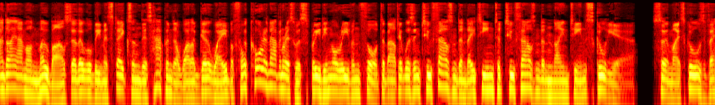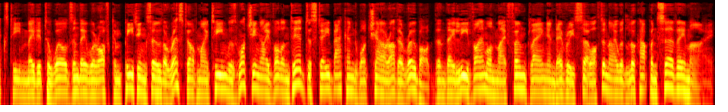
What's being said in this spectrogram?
And I am on mobile so there will be mistakes and this happened a while ago way before coronavirus was spreading or even thought about it was in 2018 to 2019 school year. So my school's VEX team made it to Worlds and they were off competing so the rest of my team was watching. I volunteered to stay back and watch our other robot then they leave. I'm on my phone playing and every so often I would look up and survey my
